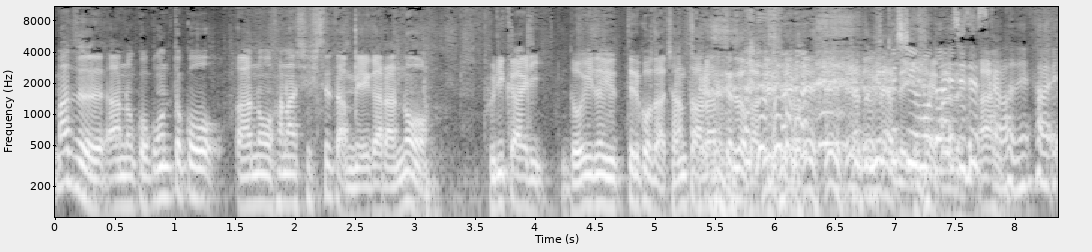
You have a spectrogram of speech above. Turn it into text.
まず、あのここのとこ、あのお話ししてた銘柄の振り返り、土井の言ってることはちゃんと合ってるのかっていうのを、ちゃんと見ないといけない。も大事ですからね。はい。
